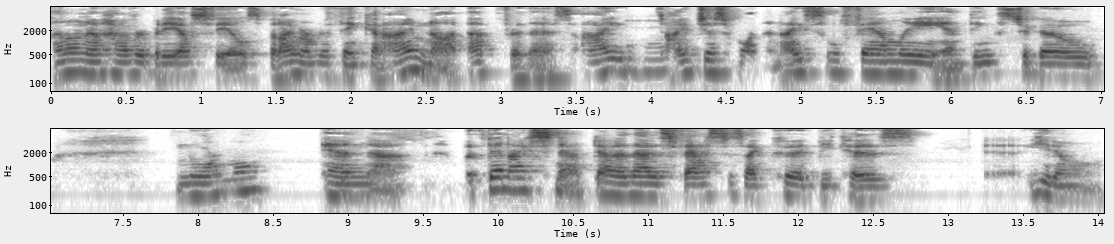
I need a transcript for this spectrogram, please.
I don't know how everybody else feels, but I remember thinking, I'm not up for this. I mm-hmm. I just want a nice little family and things to go normal. And mm-hmm. uh, but then I snapped out of that as fast as I could because, you know,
